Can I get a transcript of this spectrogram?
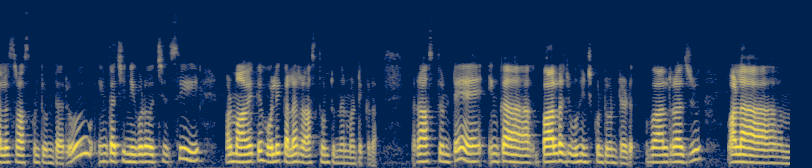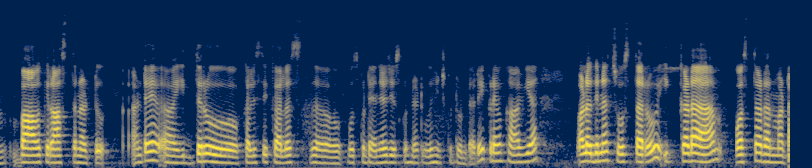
కలర్స్ రాసుకుంటూ ఉంటారు ఇంకా చిన్ని కూడా వచ్చేసి వాళ్ళ మావయ్యకి హోలీ కలర్ రాస్తుంటుంది అనమాట ఇక్కడ. రాస్తుంటే ఇంకా బాలరాజు ఊహించుకుంటూ ఉంటాడు. బాలరాజు వాళ్ళ బావకి రాస్తున్నట్టు అంటే ఇద్దరు కలిసి కలర్స్ పూసుకుంటూ ఎంజాయ్ చేసుకుంటున్నట్టు ఊహించుకుంటూ ఉంటారు. ఇక్కడేమో కావ్య వాళ్ళు వదిన చూస్తారు. ఇక్కడ వస్తాడనమాట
